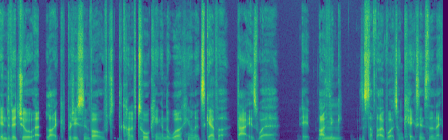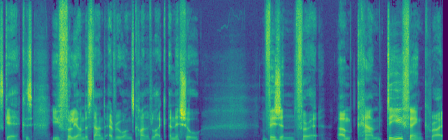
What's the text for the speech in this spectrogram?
individual uh, like producers involved, the kind of talking and the working on it together, that is where it. I think the stuff that I've worked on kicks into the next gear because you fully understand everyone's kind of like initial vision for it. Um, Cam, do you think, right?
